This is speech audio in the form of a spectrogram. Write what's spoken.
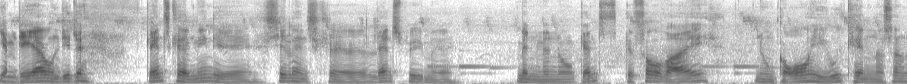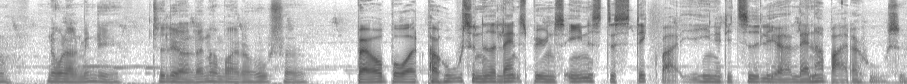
Jamen, det er jo en lille, ganske almindelig øh, sjællandsk øh, landsby, med, men med nogle ganske få veje, nogle gårde i udkanten, og så nogle almindelige tidligere landarbejderhus. øh. Børge bor et par huse ned ad landsbyens eneste stikvej i en af de tidligere landarbejderhuse.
